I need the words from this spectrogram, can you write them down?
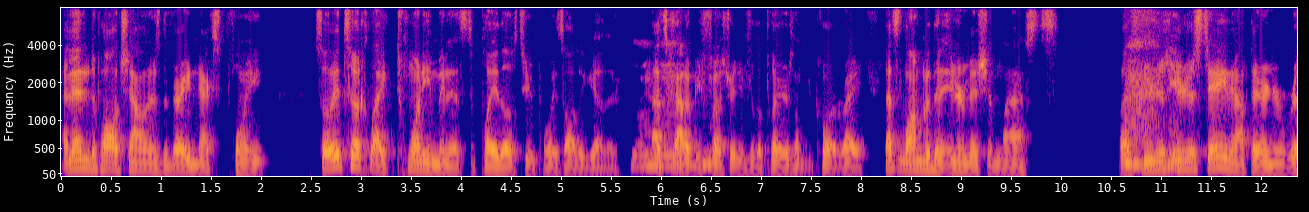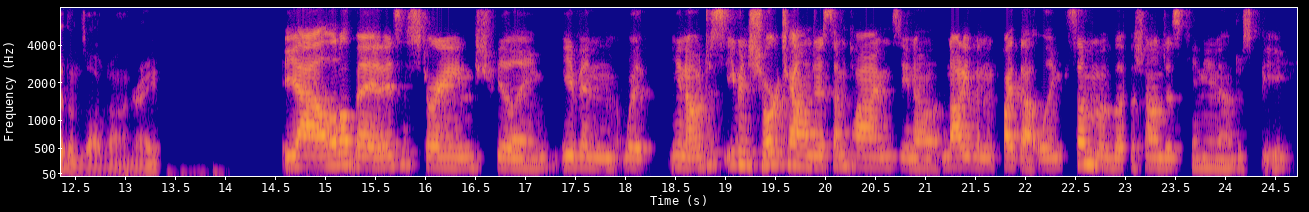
And then DePaul challenged the very next point. So it took like 20 minutes to play those two points all together. That's Mhm. got to be frustrating for the players on the court, right? That's longer than intermission lasts. Like you're just you're just standing out there and your rhythm's all gone, right? Yeah, a little bit. It's a strange feeling, even with, you know, just even short challenges sometimes, you know, not even quite that length. Some of those challenges can, you know, just be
